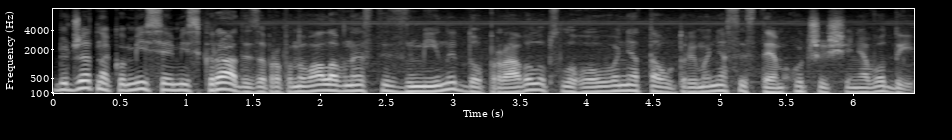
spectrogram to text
Бюджетна комісія міськради запропонувала внести зміни до правил обслуговування та утримання систем очищення води.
